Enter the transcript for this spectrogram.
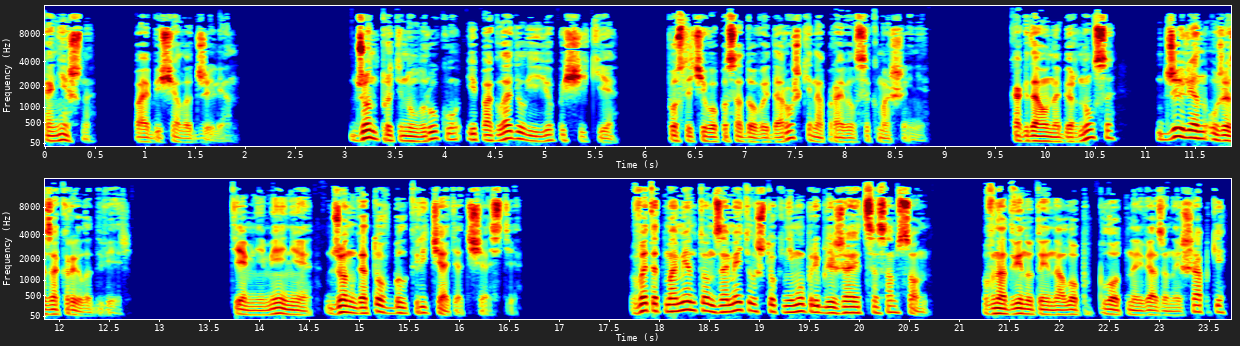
«Конечно», — пообещала Джиллиан. Джон протянул руку и погладил ее по щеке, после чего по садовой дорожке направился к машине. Когда он обернулся, Джиллиан уже закрыла дверь. Тем не менее, Джон готов был кричать от счастья. В этот момент он заметил, что к нему приближается Самсон, в надвинутой на лоб плотной вязаной шапке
